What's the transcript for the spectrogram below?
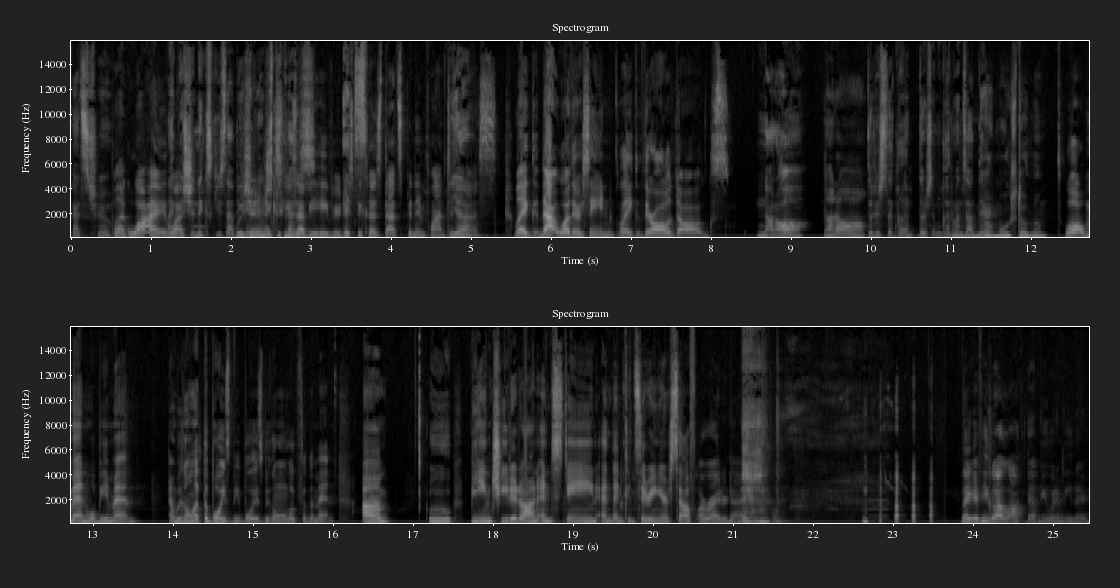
That's true. But like, why? Like, why? we shouldn't excuse that. Behavior we shouldn't excuse that behavior just because that's been implanted Yeah. in us. Like that, what they're saying, like they're all dogs. Not all. Not all. There's some good. There's some good ones out there. most of them. Well, men will be men, and we're gonna let the boys be boys. We're gonna look for the men. Um, ooh, being cheated on and staying, and then considering yourself a ride or die. like if you got locked up, you wouldn't be there.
